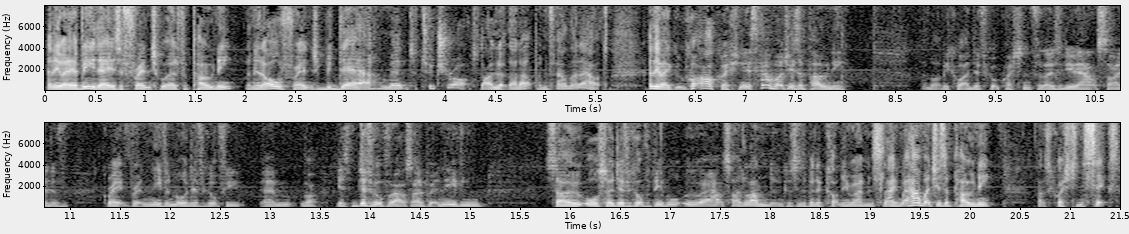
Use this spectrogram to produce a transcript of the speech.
Anyway, a bidet is a French word for pony, and in Old French, bidet meant to trot. I looked that up and found that out. Anyway, our question is how much is a pony? That might be quite a difficult question for those of you outside of Great Britain, even more difficult for you. Um, well, yes, difficult for outside Britain, even so, also difficult for people who are outside London because there's a bit of Cockney rhyme and slang. But how much is a pony? That's question six.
